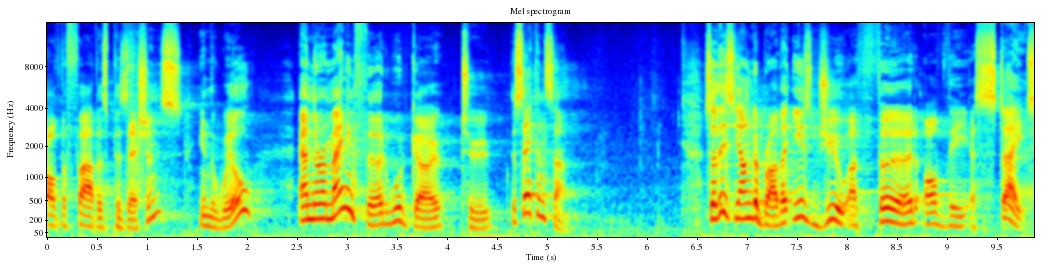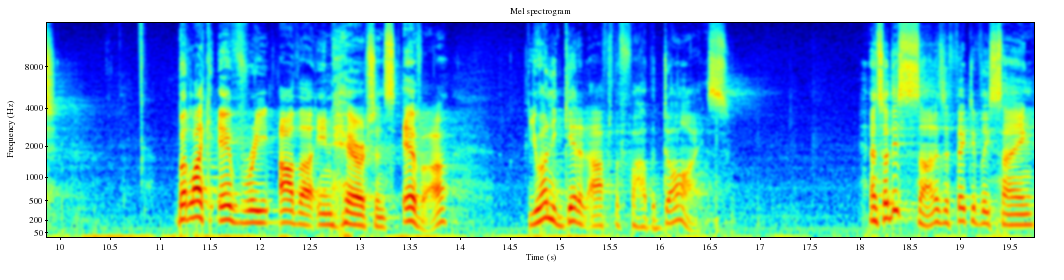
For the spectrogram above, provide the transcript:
of the father's possessions in the will, and the remaining third would go to the second son. So this younger brother is due a third of the estate. But like every other inheritance ever, you only get it after the father dies. And so this son is effectively saying,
